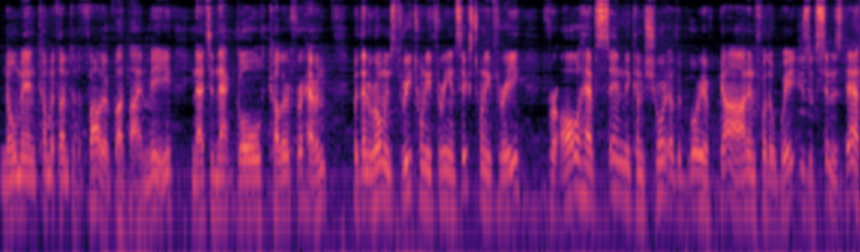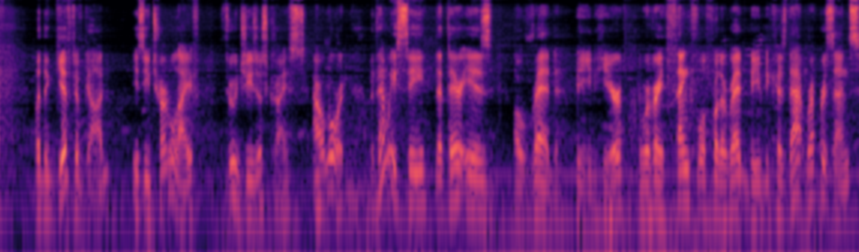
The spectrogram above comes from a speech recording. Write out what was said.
No man cometh unto the Father but by me. And that's in that gold color for heaven. But then Romans 3.23 and 6.23, For all have sinned and come short of the glory of God, and for the wages of sin is death, but the gift of God is eternal life through Jesus Christ our Lord. But then we see that there is a red bead here, and we're very thankful for the red bead because that represents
